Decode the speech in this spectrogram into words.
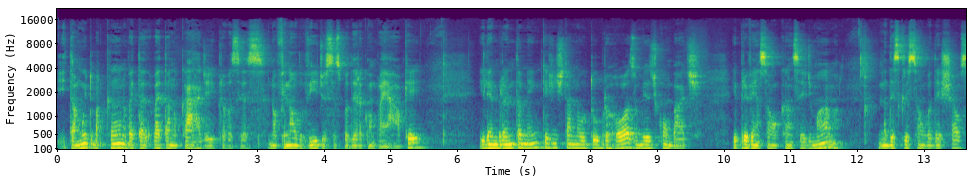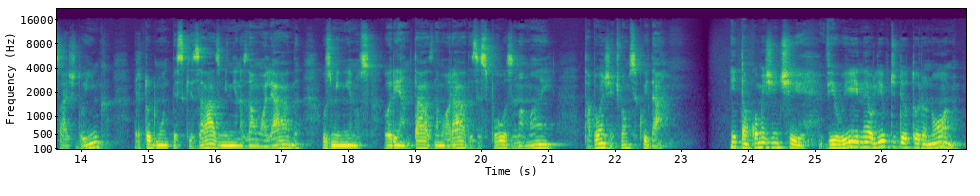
e tá muito bacana, vai estar tá, vai tá no card aí para vocês, no final do vídeo, vocês poderem acompanhar, ok? E lembrando também que a gente está no Outubro Rosa, o mês de combate e prevenção ao câncer de mama. Na descrição vou deixar o site do INCA para todo mundo pesquisar, as meninas dar uma olhada, os meninos orientar as namoradas, esposas, mamãe. Tá bom, gente? Vamos se cuidar. Então, como a gente viu aí, né, o livro de Deuteronômio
